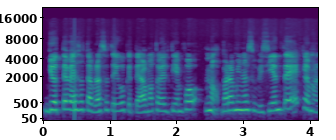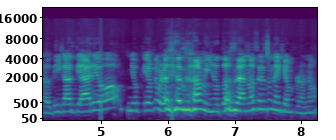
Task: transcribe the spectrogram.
yo te beso, te abrazo, te digo que te amo todo el tiempo. No, para mí no es suficiente que me lo digas diario. Yo quiero que me lo digas cada minuto. O sea, no sé, es un ejemplo, ¿no?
